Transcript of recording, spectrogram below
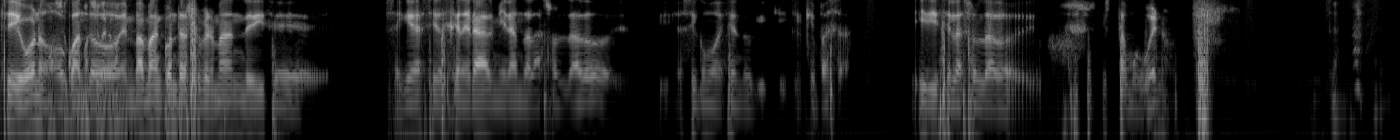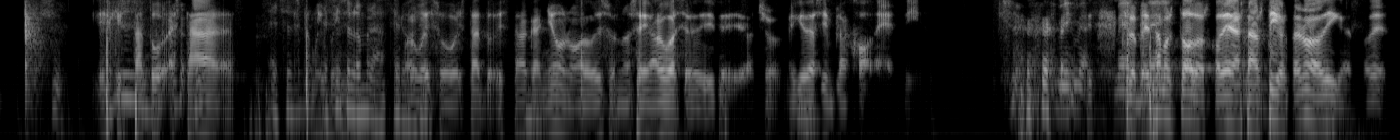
Sí, bueno, o cuando en Batman contra Superman le dice, se queda así el general mirando a la soldado, y así como diciendo, ¿qué, qué- qué- qué pasa? Y dice la soldado, "Uf, está muy bueno. Es que está todo, está, Ese es, Está muy ese es bueno. el hombre de acero. algo ¿eh? eso, está, está cañón o algo de eso, no sé, algo así. Dice, "Ocho", me quedo así en plan, joder, tío. A mí me- me- Que lo me- pensamos todos, joder, hasta los tíos, pero no lo digas, joder.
